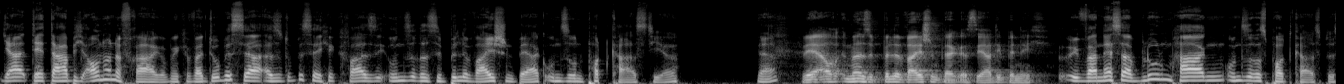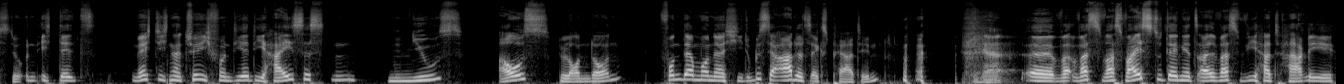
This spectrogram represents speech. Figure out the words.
Ja, der, da habe ich auch noch eine Frage, Micke, weil du bist ja, also du bist ja hier quasi unsere Sibylle Weichenberg, unseren Podcast hier. Ja. Wer auch immer Sibylle Weichenberg ist, ja, die bin ich. Vanessa Blumhagen unseres Podcasts bist du. Und ich, jetzt möchte ich natürlich von dir die heißesten News aus London von der Monarchie. Du bist ja Adelsexpertin. Ja. Äh, wa- was, was weißt du denn jetzt all was? Wie hat Harry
